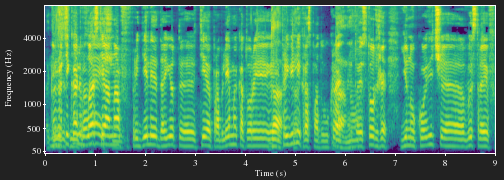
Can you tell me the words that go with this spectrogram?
Но вертикаль власти, она в пределе дает э, те проблемы, которые да, привели да. к распаду Украины. Да, но... То есть тот же Янукович, э, выстроив,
